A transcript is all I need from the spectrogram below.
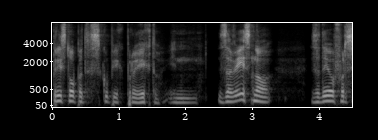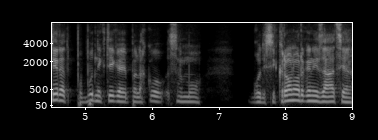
pristopiti skupaj k projektu in zavestno zadevo forsirati. Pobudnik tega je pa lahko samo bodi si krovna organizacija,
